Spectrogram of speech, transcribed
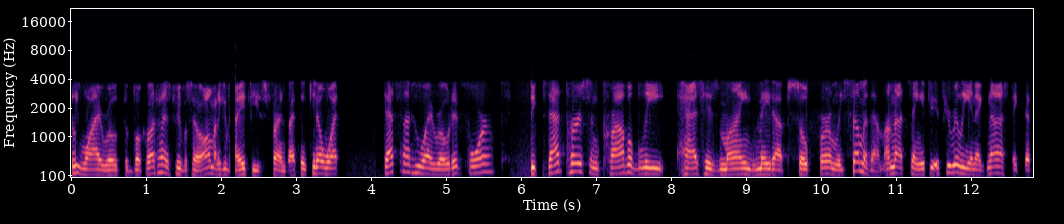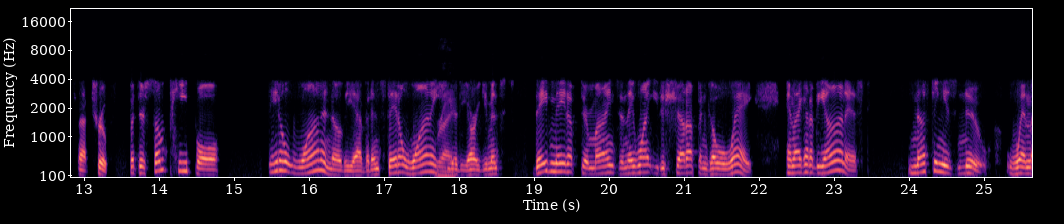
really why I wrote the book. A lot of times people say, "Oh, I'm going to give my atheist friends." I think you know what? That's not who I wrote it for, because that person probably has his mind made up so firmly. Some of them. I'm not saying if you, if you're really an agnostic, that's not true. But there's some people they don't want to know the evidence. They don't want to hear the arguments. They've made up their minds and they want you to shut up and go away. And I got to be honest, nothing is new. When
